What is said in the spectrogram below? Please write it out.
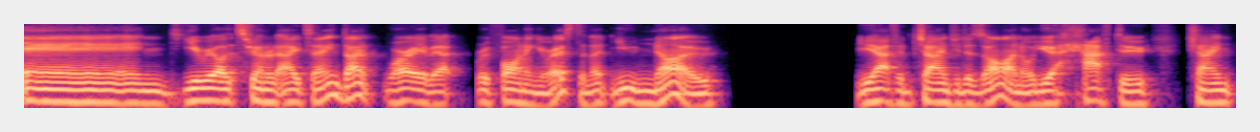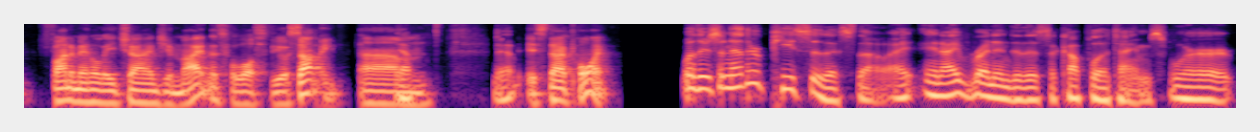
and you realize it's 318, don't worry about refining your estimate. You know you have to change your design or you have to change fundamentally change your maintenance philosophy or something. Um, yep. Yep. It's no point. Well, there's another piece of this though, I, and I've run into this a couple of times where,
